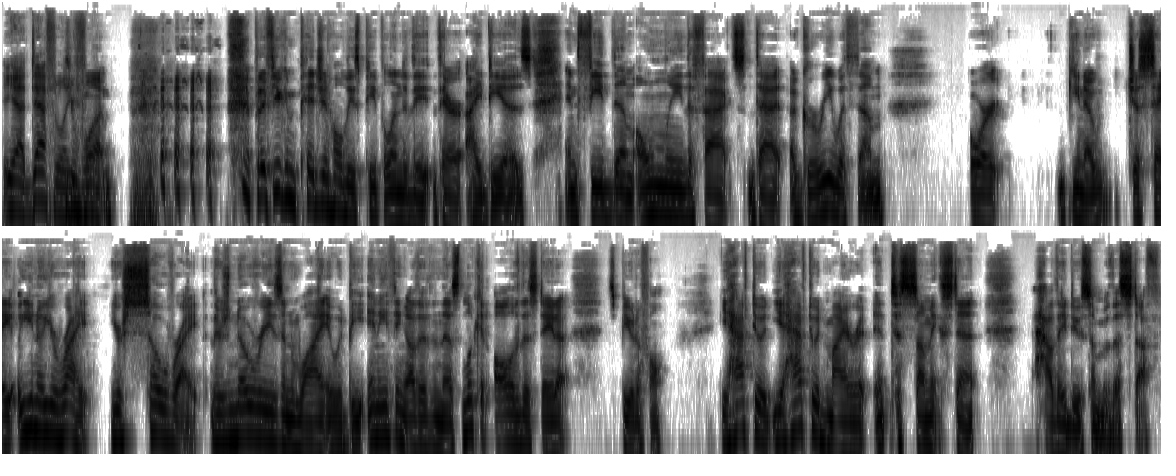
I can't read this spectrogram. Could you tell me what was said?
yeah definitely you've won but if you can pigeonhole these people into the, their ideas and feed them only the facts that agree with them or you know just say you know you're right you're so right. There's no reason why it would be anything other than this. Look at all of this data. It's beautiful. You have to you have to admire it to some extent how they do some of this stuff.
